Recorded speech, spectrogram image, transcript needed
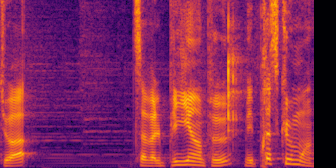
Tu vois, ça va le plier un peu, mais presque moins.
